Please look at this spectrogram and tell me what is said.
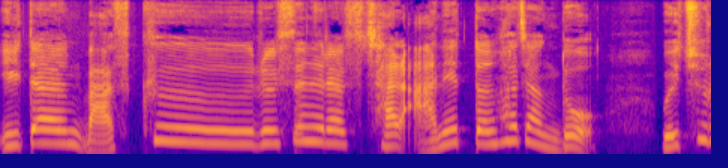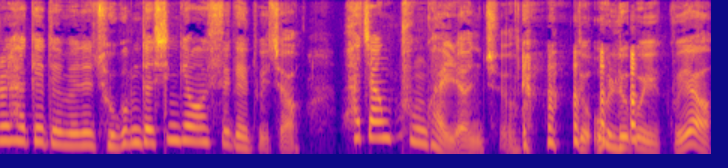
일단 마스크를 쓰느라 잘 안 했던 화장도 외출을 하게 되면 조금 더 신경을 쓰게 되죠. 화장품 관련주 오르고 있고요.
